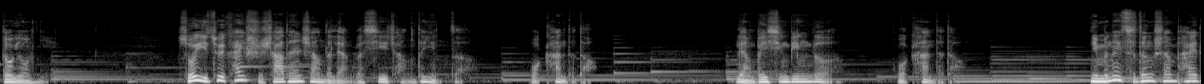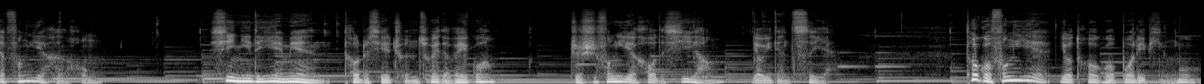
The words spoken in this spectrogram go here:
都有你，所以最开始沙滩上的两个细长的影子。我看得到，两杯星冰乐，我看得到。你们那次登山拍的枫叶很红，细腻的叶面透着些纯粹的微光，只是枫叶后的夕阳有一点刺眼。透过枫叶，又透过玻璃屏幕，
